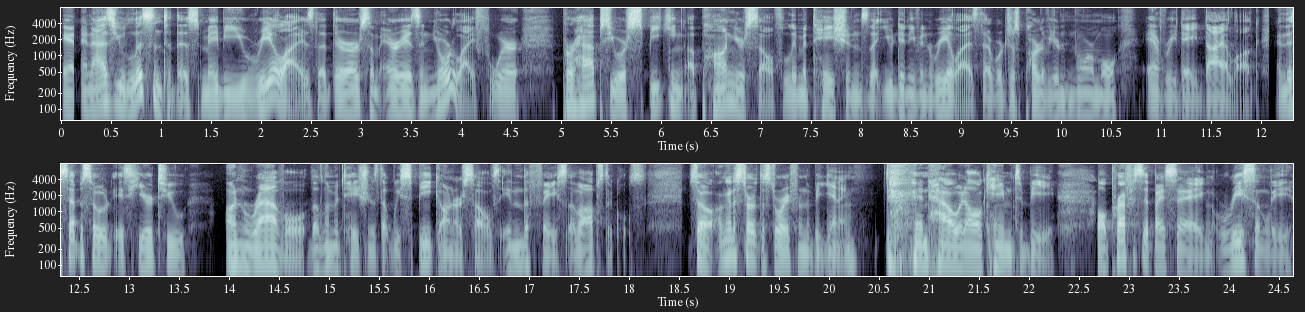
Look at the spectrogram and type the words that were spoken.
And, and as you listen to this, maybe you realize that there are some areas in your life where perhaps you are speaking upon yourself limitations that you didn't even realize that were just part of your normal everyday dialogue. And this episode is here to unravel the limitations that we speak on ourselves in the face of obstacles. So, I'm going to start the story from the beginning and how it all came to be. I'll preface it by saying recently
